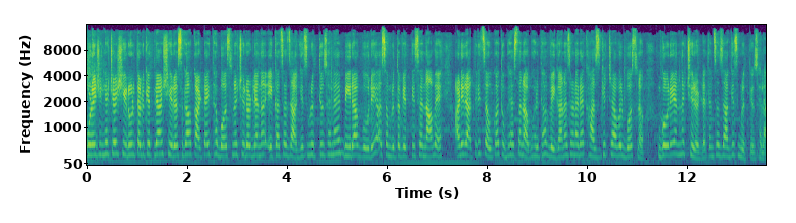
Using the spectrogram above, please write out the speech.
पुणे जिल्ह्याच्या शिरूर तालुक्यातल्या शिरसगाव काटा इथं बसनं चिरडल्यानं एकाचा जागीच मृत्यू झालाय. बीरा गोरे असं मृत व्यक्तीचं नाव आहे आणि रात्री चौकात उभे असताना भरधाव वेगानं जाणाऱ्या खासगी ट्रॅव्हल बसनं गोरे यांना चिरडलं. त्यांचा जागीच मृत्यू झाला.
